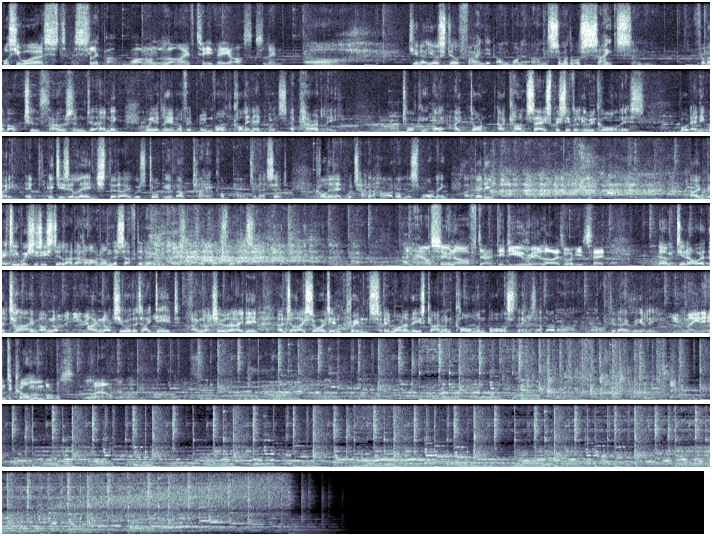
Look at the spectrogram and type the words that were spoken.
What's your worst slip up while on live TV? asks Lynn. Oh, do you know you'll still find it on one on some of those sites and from about 2000 and it, weirdly enough it involved Colin Edwards apparently talking uh, I don't I can't say I specifically recall this but anyway it, it is alleged that I was talking about tire compounds and I said Colin Edwards had a hard on this morning I bet he I bet he wishes he still had a hard on this afternoon that's, that's what I said. And how soon after did you realise what you said? Um, do you know, at the time, I'm not, I'm not sure that I did. I'm not sure that I did until I saw it in print in one of these kind of Colemanballs things. I thought, oh no, did I really? You've made it into Colemanballs. Yeah, wow. yeah, I think that-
